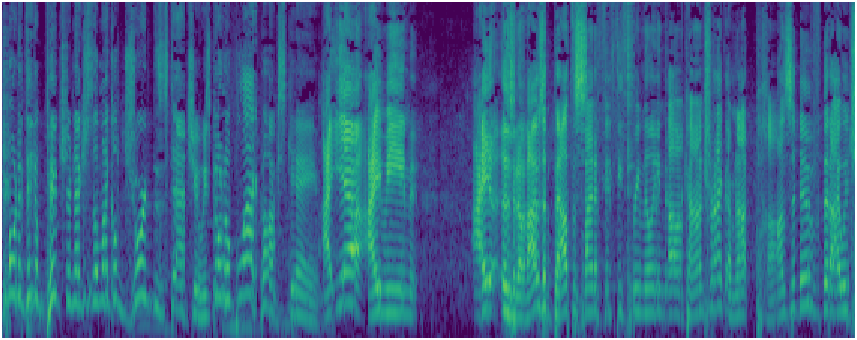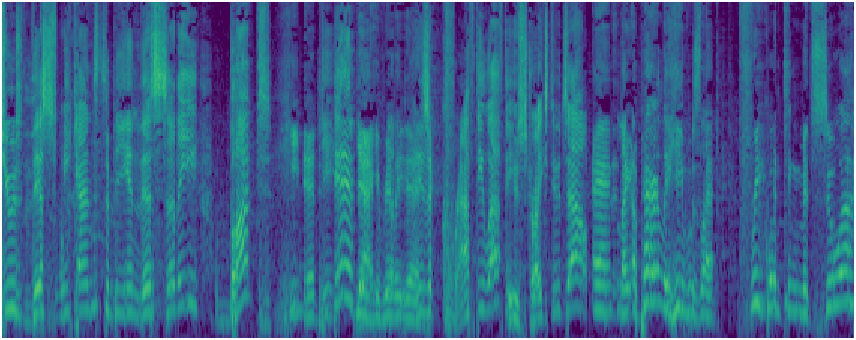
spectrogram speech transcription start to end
going to take a picture next to the Michael Jordan statue. He's going to a Blackhawks game. I, yeah, I mean, I listen. If I was about to sign a fifty-three million dollar contract, I'm not positive that I would choose this weekend to be in this city. But He did. he did. Yeah, he really did. And he's a crafty lefty who strikes dudes out. And like, apparently, he was like frequenting Mitsuwa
